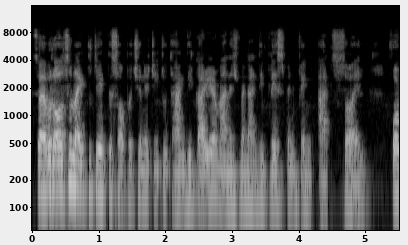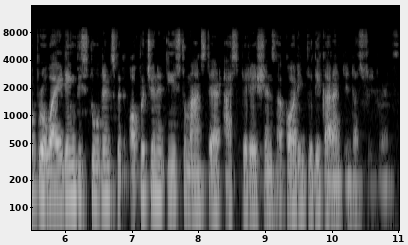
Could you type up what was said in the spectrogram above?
So I would also like to take this opportunity to thank the career management and the placement wing at SOIL for providing the students with opportunities to match their aspirations according to the current industry trends.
